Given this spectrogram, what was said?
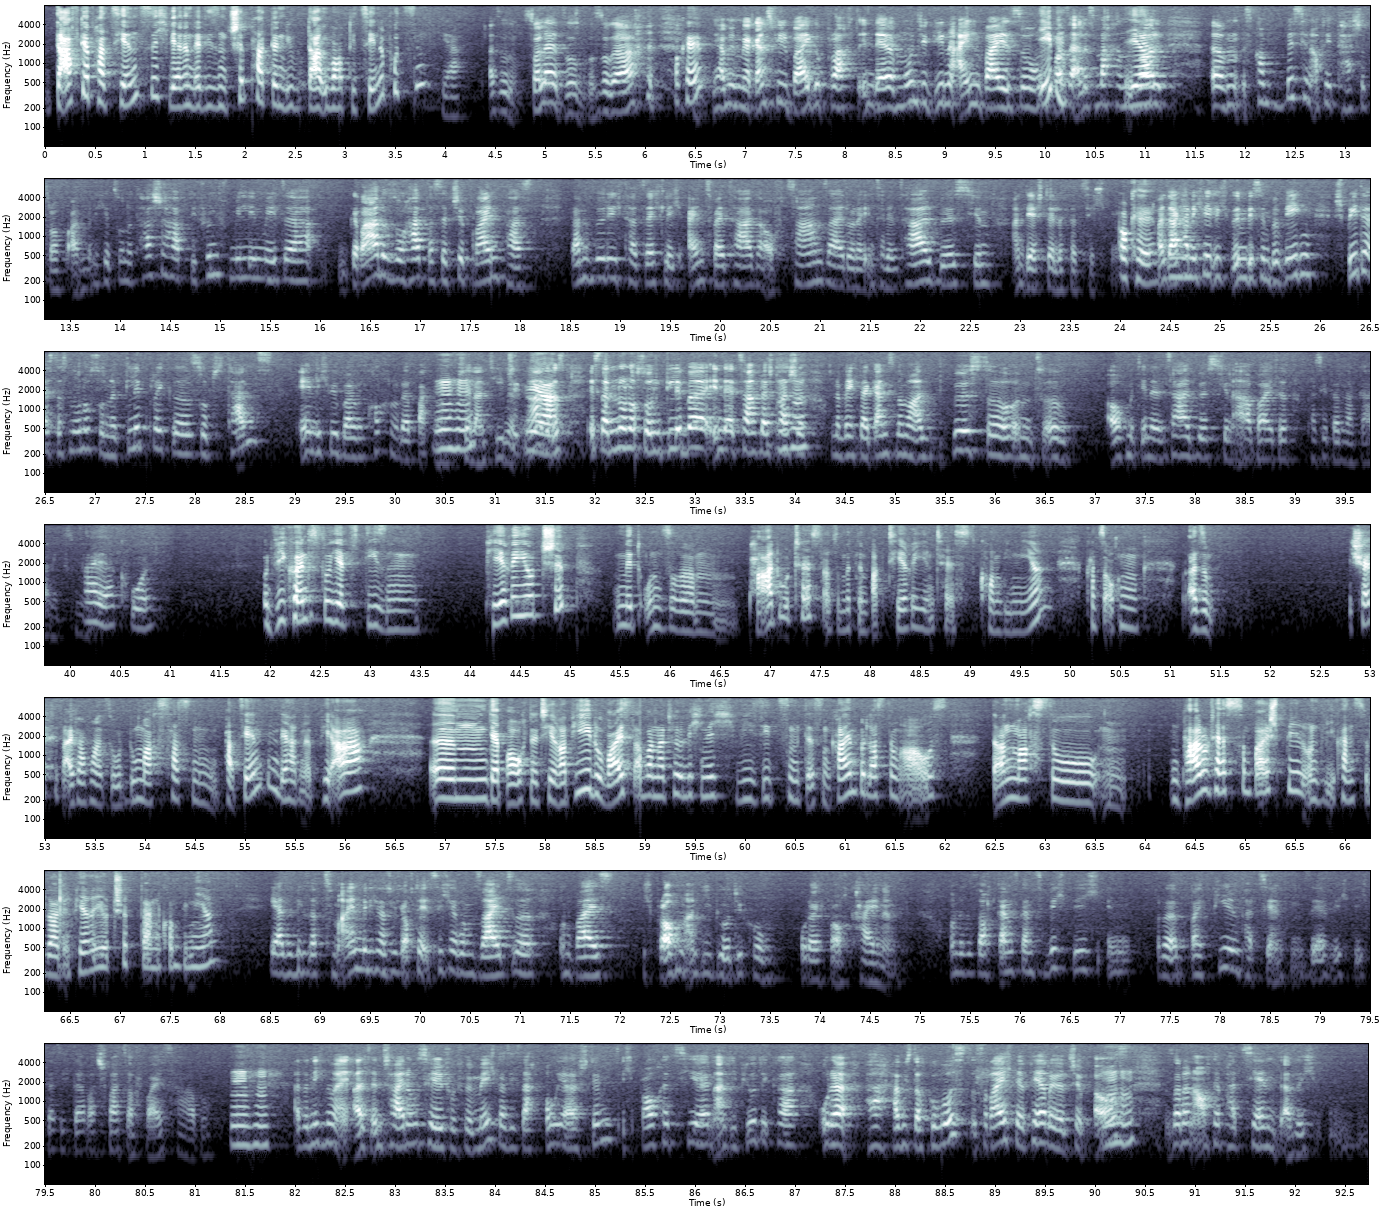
Darf der Patient sich, während er diesen Chip hat, denn da überhaupt die Zähne putzen? Ja, also soll er so, sogar. Okay. Wir haben ihm ja ganz viel beigebracht in der Mundhygiene-Einweisung, was er alles machen Ja. soll. Ähm, es kommt ein bisschen auf die Tasche drauf an. Wenn ich jetzt so eine Tasche habe, die 5 mm gerade so hat, dass der Chip reinpasst, dann würde ich tatsächlich ein, zwei Tage auf Zahnseide oder Interdentalbürstchen an der Stelle verzichten. Okay. Weil da kann ich wirklich ein bisschen bewegen. Später ist das nur noch so eine glibbrige Substanz, ähnlich wie beim Kochen oder Backen, Gelatine. Ne? Ja. Also das ist dann nur noch so ein Glibber in der Zahnfleischtasche und dann, wenn ich da ganz normal bürste und äh, auch mit Interdentalbürstchen arbeite, passiert dann da gar nichts mehr. Ah ja, cool. Und wie könntest du jetzt diesen Periochip mit unserem Padu-Test, also mit einem Bakterientest, kombinieren? Kannst du auch ein, also ich schätze jetzt einfach mal so, du machst, hast einen Patienten, der hat eine PA, ähm, der braucht eine Therapie, du weißt aber natürlich nicht, wie sieht es mit dessen Keimbelastung aus. Dann machst du einen- Padu-Test zum Beispiel und wie kannst du da den Periochip dann kombinieren? Ja, also wie gesagt, zum einen bin ich natürlich auf der sicheren Seite und weiß, ich brauche ein Antibiotikum oder ich brauche keinen. Und es ist auch ganz, ganz wichtig, in, oder bei vielen Patienten sehr wichtig, dass ich da was schwarz auf weiß habe. Also nicht nur als Entscheidungshilfe für mich, dass ich sage, oh ja, stimmt, ich brauche jetzt hier ein Antibiotika oder habe ich es doch gewusst, es reicht der Periochip aus, sondern auch der Patient. Also ich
